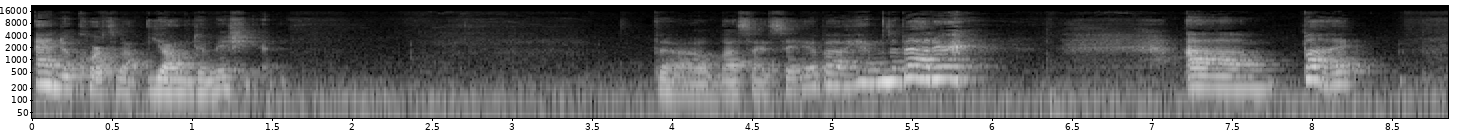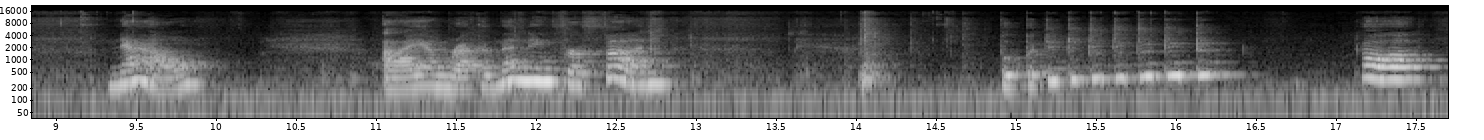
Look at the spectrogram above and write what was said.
And of course about young Domitian the less I say about him, the better. Um, but now I am recommending for fun. Oh,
